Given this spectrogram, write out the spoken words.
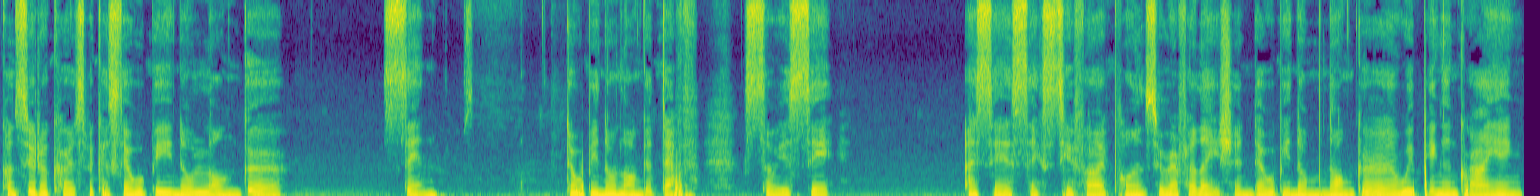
considered cursed because there will be no longer sin. There will be no longer death. So you see, Isaiah 65 points to Revelation. There will be no longer weeping and crying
